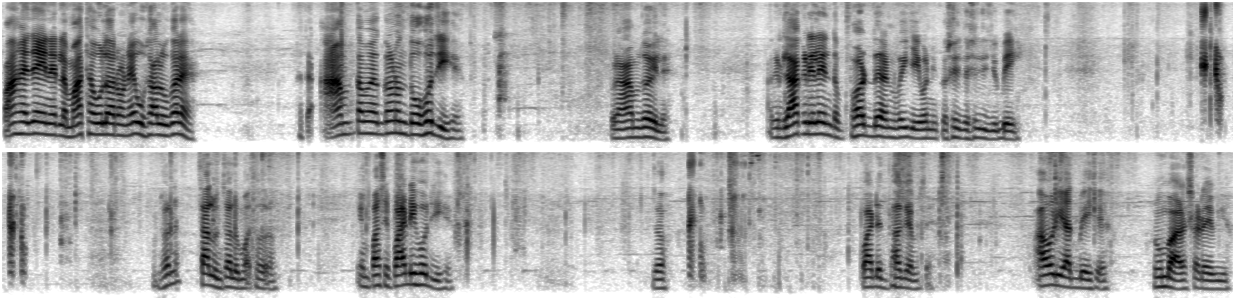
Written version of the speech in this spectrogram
પાસે જઈને એટલે માથા ઉલારો ને એવું ચાલુ કરે. આમ તમે ગણો તો હોજી છે. પણ આમ જોઈ લે. આગળ લાકડી લઈને તો ફટ દે વહી જાય એની સીધી સીધી બે જો ને, ચાલુ ચાલુ માથો એમ પાસે પાડી હોજી છે. જો. પાડી જ ભાગે એમ છે. આવડી યાદ બે છે. રૂંબાળ ચડેવ્યું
